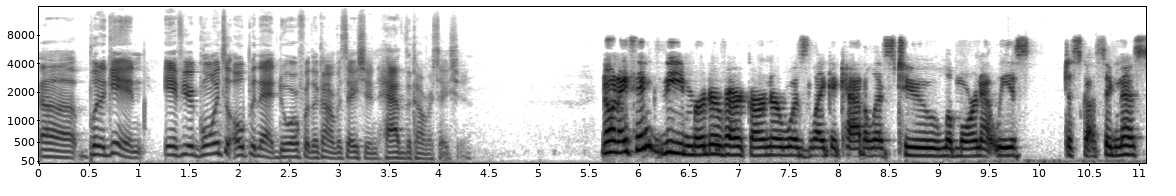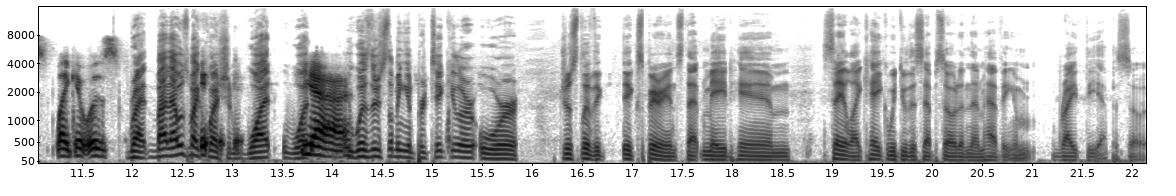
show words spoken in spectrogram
Uh, but again, if you're going to open that door for the conversation, have the conversation. No, and I think the murder of Eric Garner was like a catalyst to Lamorne at least discussing this. Like it was. Right, but that was my It- question. What what Yeah. was there something in particular or just lived ex- experience that made him say like, "Hey, can we do this episode?" and then having him write the episode?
